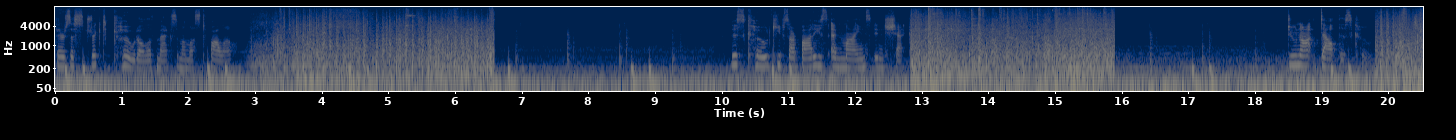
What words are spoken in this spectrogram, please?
There's a strict code all of Maxima must follow. This code keeps our bodies and minds in check. Do not doubt this code.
